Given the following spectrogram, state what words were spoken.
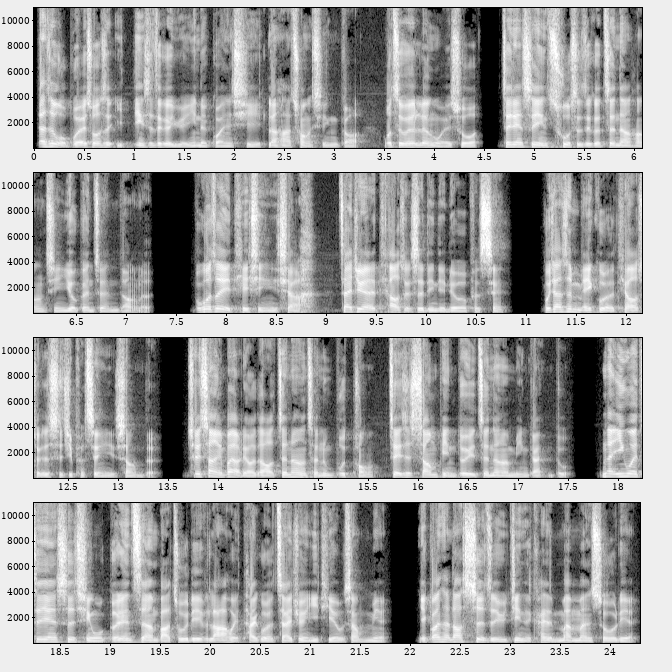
但是我不会说是一定是这个原因的关系让它创新高，我只会认为说这件事情促使这个震荡行情又更震荡了。不过这里提醒一下，债券的跳水是零点六二 percent，不像是美股的跳水是十几 percent 以上的。所以上一半有聊到震荡的程度不同，这也是商品对于震荡的敏感度。那因为这件事情，我隔天自然把注意力拉回台股的债券 ETF 上面，也观察到市值与净值开始慢慢收敛，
